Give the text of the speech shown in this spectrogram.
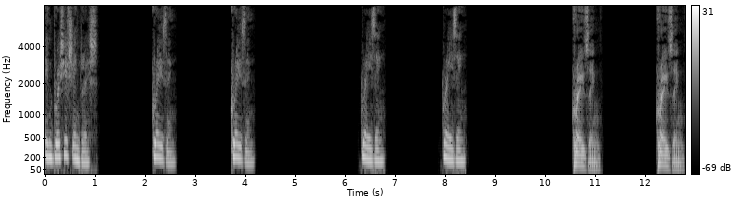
in British English. grazing, grazing, grazing, grazing, grazing, grazing,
